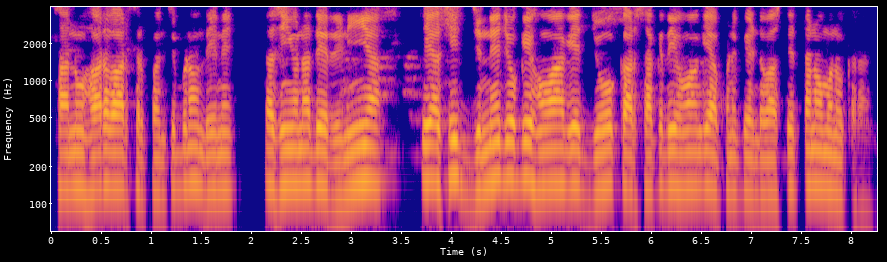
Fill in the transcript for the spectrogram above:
ਸਾਨੂੰ ਹਰ ਵਾਰ ਸਰਪੰਚ ਬਣਾਉਂਦੇ ਨੇ, ਅਸੀਂ ਉਹਨਾਂ ਦੇ ਰਿਣੀ ਆ ਤੇ ਅਸੀਂ ਜਿੰਨੇ ਜੋਗੇ ਹੋਵਾਂਗੇ, ਜੋ ਕਰ ਸਕਦੇ ਹੋਵਾਂਗੇ, ਆਪਣੇ ਪਿੰਡ ਵਾਸਤੇ ਤਨੋਂ ਮਨੋਂ ਕਰਾਂਗੇ।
